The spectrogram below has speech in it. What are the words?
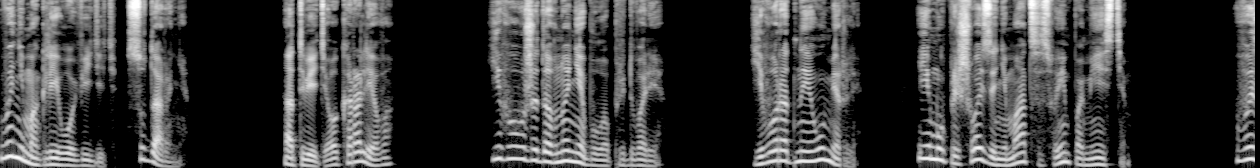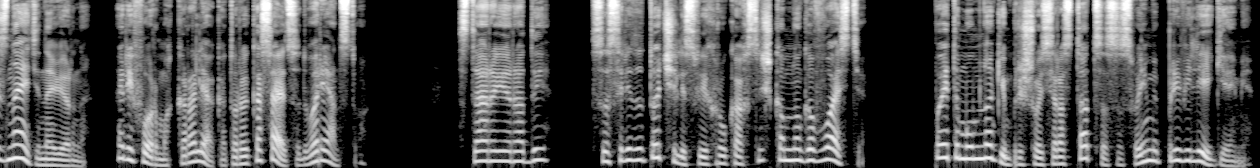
вы не могли его видеть, сударыня», — ответила королева. «Его уже давно не было при дворе. Его родные умерли, и ему пришлось заниматься своим поместьем. Вы знаете, наверное, реформах короля, которые касаются дворянства. Старые роды сосредоточили в своих руках слишком много власти, поэтому многим пришлось расстаться со своими привилегиями.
